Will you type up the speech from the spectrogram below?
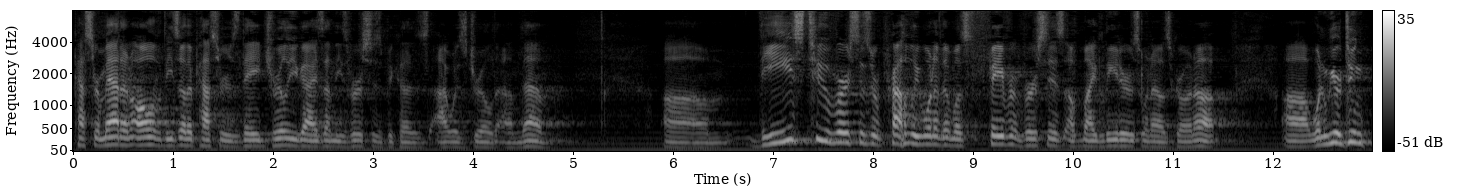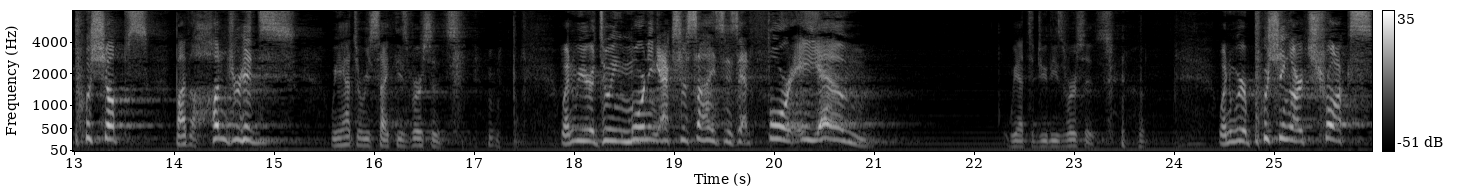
Pastor Matt and all of these other pastors, they drill you guys on these verses because I was drilled on them. Um, these two verses were probably one of the most favorite verses of my leaders when I was growing up. Uh, when we were doing push ups by the hundreds, we had to recite these verses. when we were doing morning exercises at 4 a.m., we had to do these verses. when we were pushing our trucks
